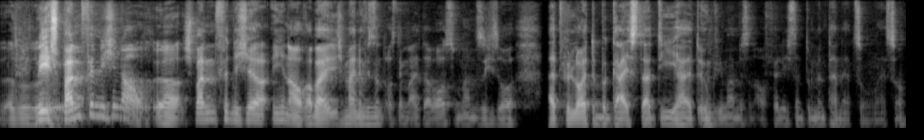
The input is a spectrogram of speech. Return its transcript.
Also, so- Nee, spannend finde ich ihn auch. Ja. Spannend finde ich ja ihn auch, aber ich meine, wir sind aus dem Alter raus, wo man sich so halt für Leute begeistert, die halt irgendwie mal ein bisschen auffällig sind im Internet, so, weißt du.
